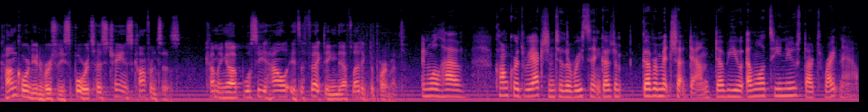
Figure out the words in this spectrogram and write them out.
Concord University Sports has changed conferences. Coming up, we'll see how it's affecting the athletic department. And we'll have Concord's reaction to the recent gov- government shutdown. WMLT News starts right now.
